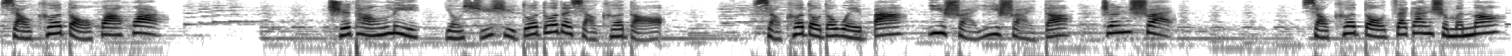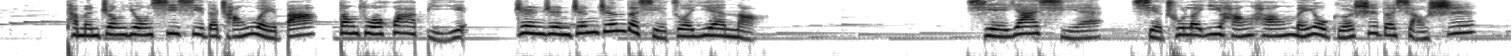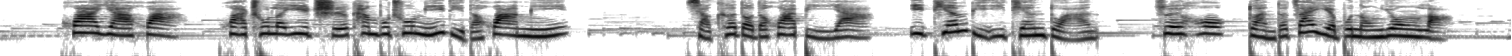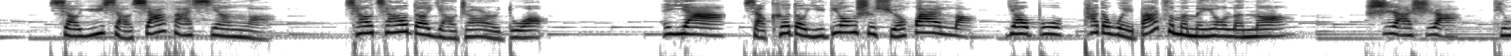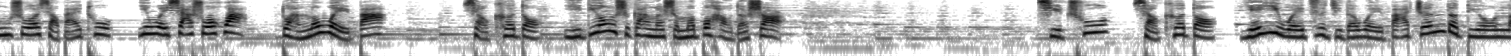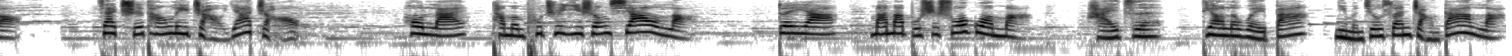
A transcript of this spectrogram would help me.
小蝌蚪画画。池塘里有许许多多的小蝌蚪，小蝌蚪的尾巴一甩一甩的，真帅。小蝌蚪在干什么呢？它们正用细细的长尾巴当做画笔，认认真真的写作业呢。写呀写。写出了一行行没有格式的小诗，画呀画，画出了一池看不出谜底的画谜。小蝌蚪的画笔呀，一天比一天短，最后短的再也不能用了。小鱼小虾发现了，悄悄的咬着耳朵。哎呀，小蝌蚪一定是学坏了，要不。它的尾巴怎么没有了呢？是啊，是啊，听说小白兔因为瞎说话短了尾巴，小蝌蚪一定是干了什么不好的事儿。起初，小蝌蚪也以为自己的尾巴真的丢了，在池塘里找呀找。后来，他们扑哧一声笑了。对呀，妈妈不是说过吗？孩子掉了尾巴，你们就算长大了，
